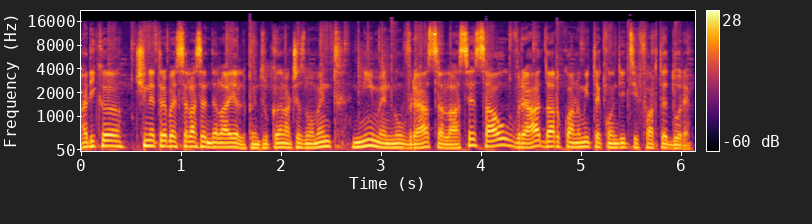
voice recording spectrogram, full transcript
Adică cine trebuie să lase de la el, pentru că în acest moment nimeni nu vrea să lase sau vrea, dar cu anumite condiții foarte dure.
